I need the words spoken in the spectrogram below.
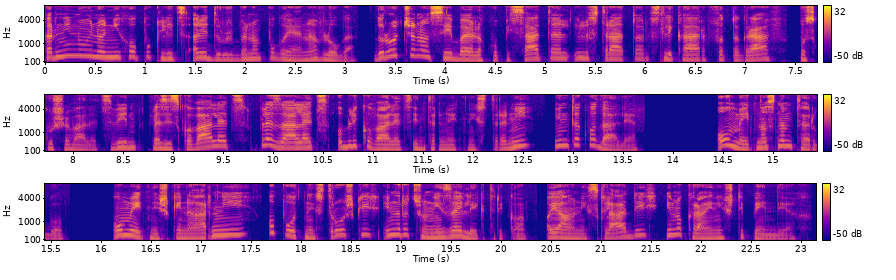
kar ni nujno njihov poklic ali družbeno pogojena vloga. Določena oseba je lahko pisatelj, ilustrator, slikar, fotograf, poskuševalec vin, raziskovalec, plezalec, oblikovalec internetnih strani in tako dalje. O umetnostnem trgu, o umetniški narniji, o potnih stroških in računih za elektriko, o javnih skladih in o krajnih štipendijah.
